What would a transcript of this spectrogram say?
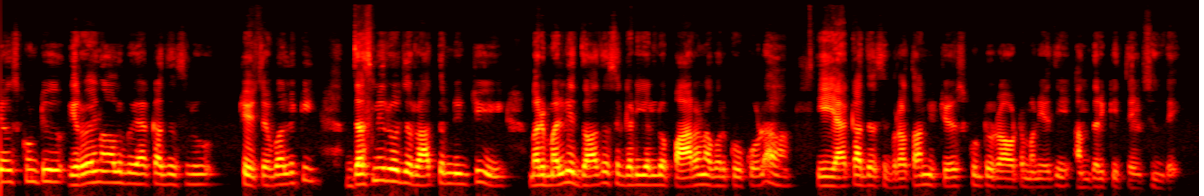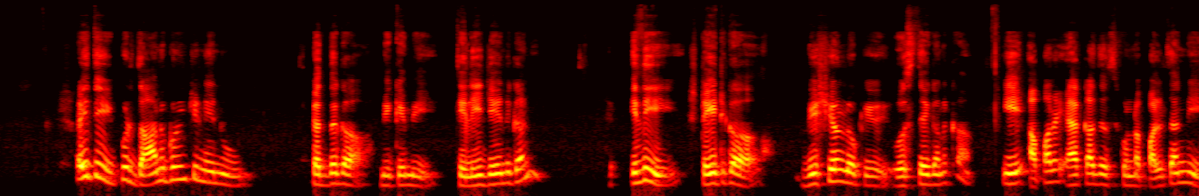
చేసుకుంటూ ఇరవై నాలుగు ఏకాదశులు చేసే వాళ్ళకి దశమి రోజు రాత్రి నుంచి మరి మళ్ళీ ద్వాదశ గడియల్లో పారణ వరకు కూడా ఈ ఏకాదశి వ్రతాన్ని చేసుకుంటూ రావటం అనేది అందరికీ తెలిసిందే. అయితే ఇప్పుడు దాని గురించి నేను పెద్దగా మీకేమీ తెలియజేయను కానీ ఇది స్ట్రైట్గా విషయంలోకి వస్తే గనక ఈ అపర ఏకాదశికి ఉన్న ఫలితాన్ని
